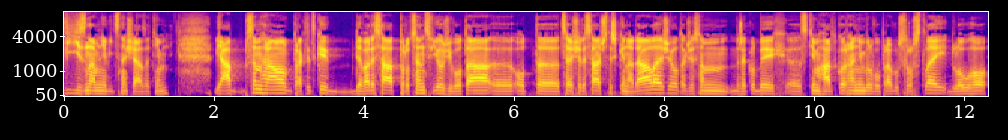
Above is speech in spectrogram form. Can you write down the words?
významně víc než já zatím. Já jsem hrál prakticky 90% svého života od C64 nadále, že jo? takže jsem, řekl bych, s tím hardcore hraním byl opravdu srostlej dlouho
